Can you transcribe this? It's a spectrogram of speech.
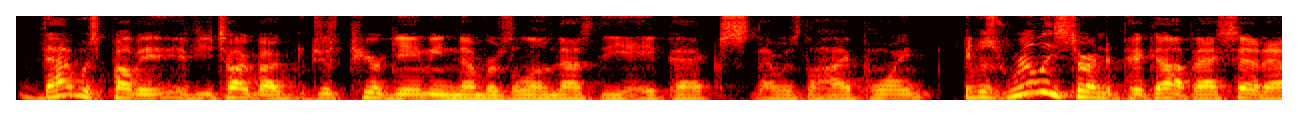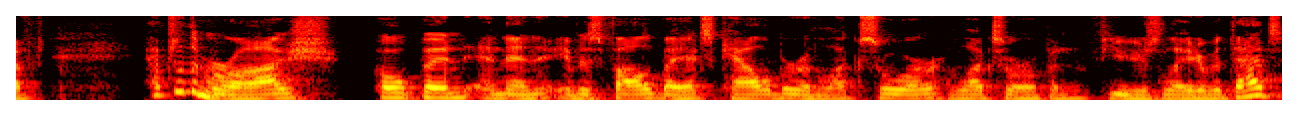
that was probably if you talk about just pure gaming numbers alone that's the apex. That was the high point. It was really starting to pick up i said after after the mirage opened and then it was followed by excalibur and luxor luxor opened a few years later but that's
